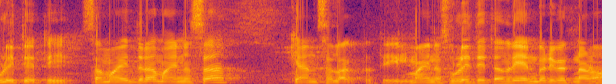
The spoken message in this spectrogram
ಉಳಿತೈತಿ. ಸಮ ಇದ್ರೆ ಮೈನಸ್ ಕ್ಯಾನ್ಸಲ್ ಆಗ್ತೈತಿ. ಇಲ್ಲಿ ಮೈನಸ್ ಉಳಿತೈತಿ ಅಂದ್ರೆ ಏನು ಬರಿಬೇಕು ನಾನು?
